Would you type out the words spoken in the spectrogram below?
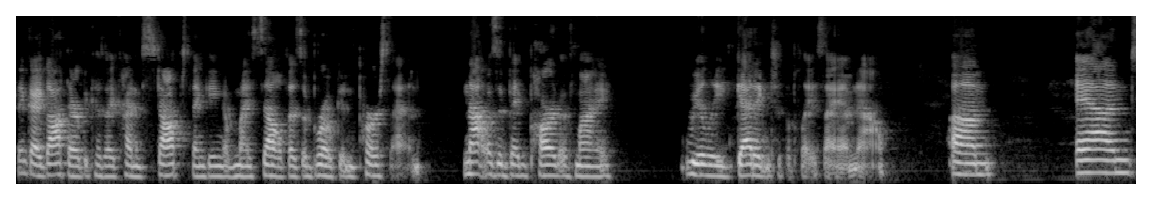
think I got there because I kind of stopped thinking of myself as a broken person. And that was a big part of my really getting to the place I am now. Um, and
